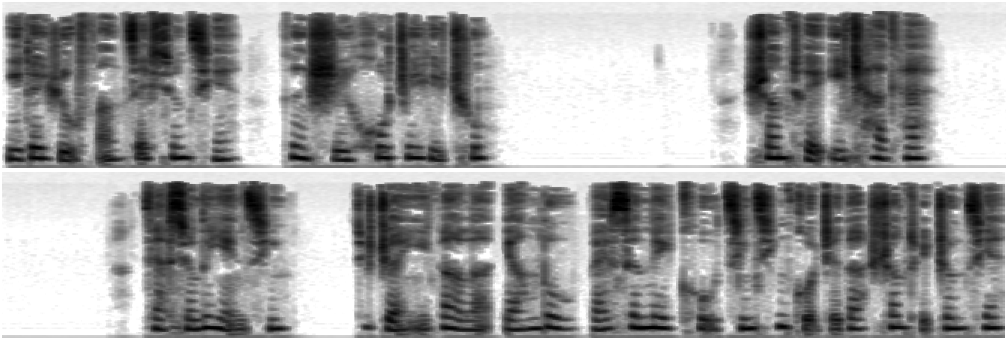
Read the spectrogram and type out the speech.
一对乳房在胸前更是呼之欲出。双腿一岔开，贾雄的眼睛就转移到了杨露白色内裤紧紧裹着的双腿中间。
